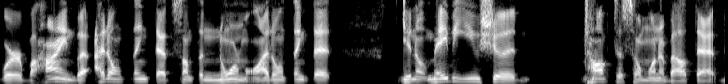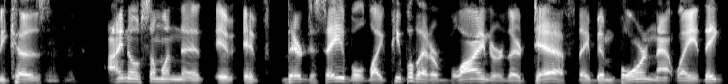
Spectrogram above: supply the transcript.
we're behind, but I don't think that's something normal. I don't think that you know. Maybe you should talk to someone about that because Mhm. I know someone that if, if they're disabled, like people that are blind or they're deaf, they've been born that way. They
